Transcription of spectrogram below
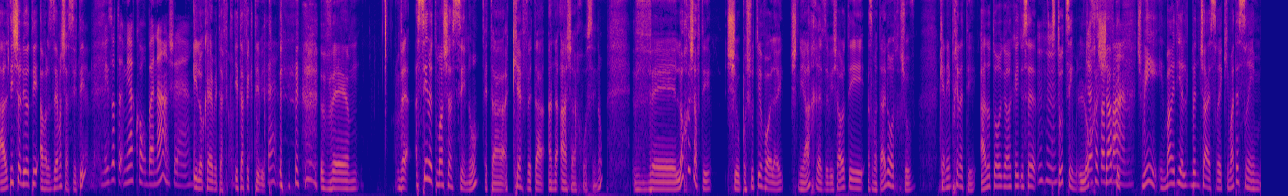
אל תשאלי אותי, אבל זה מה שעשיתי. מי זאת, מי הקורבנה ש... היא לא קיימת, היא הייתה פיקטיבית. אוקיי. ו... ועשינו את מה שעשינו, את הכיף ואת ההנאה שאנחנו עשינו, ולא חשבתי שהוא פשוט יבוא אליי שנייה אחרי זה וישאל אותי, אז מתי נורא חשוב? כי אני מבחינתי, עד אותו רגע רק הייתי עושה מהמם. סטוצים, לא Just חשבתי. תשמעי, ענבר הייתי ילד בן 19, כמעט 20,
